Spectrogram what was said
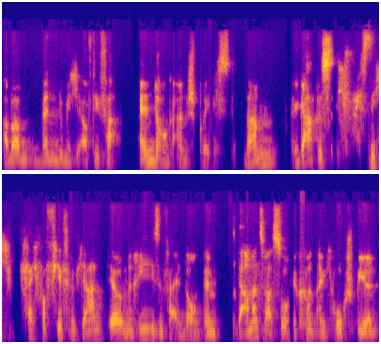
Aber wenn du mich auf die Änderung ansprichst, dann gab es, ich weiß nicht, vielleicht vor vier, fünf Jahren irgendeine Riesenveränderung. Denn damals war es so, wir konnten eigentlich hochspielen,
